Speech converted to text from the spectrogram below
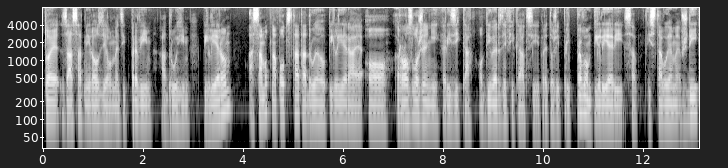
To je zásadný rozdiel medzi prvým a druhým pilierom. A samotná podstata druhého piliera je o rozložení rizika, o diverzifikácii, pretože pri prvom pilieri sa vystavujeme vždy,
